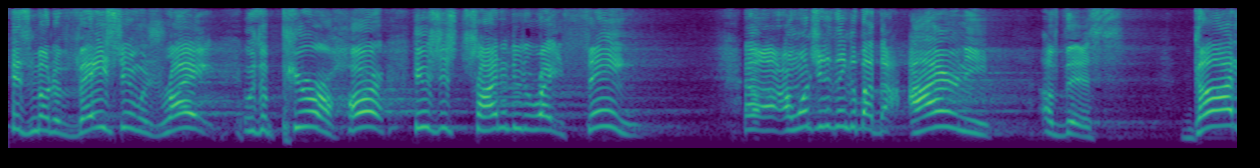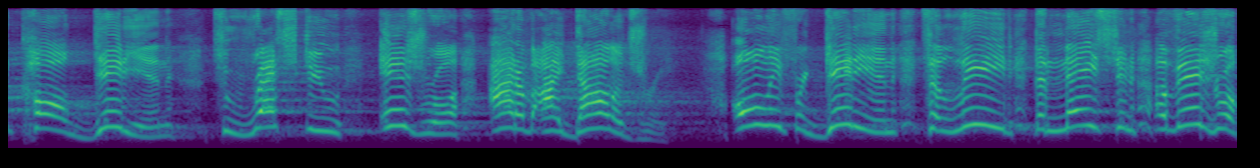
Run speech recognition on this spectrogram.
his motivation was right. It was a pure heart. He was just trying to do the right thing. Uh, I want you to think about the irony of this. God called Gideon to rescue Israel out of idolatry, only for Gideon to lead the nation of Israel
